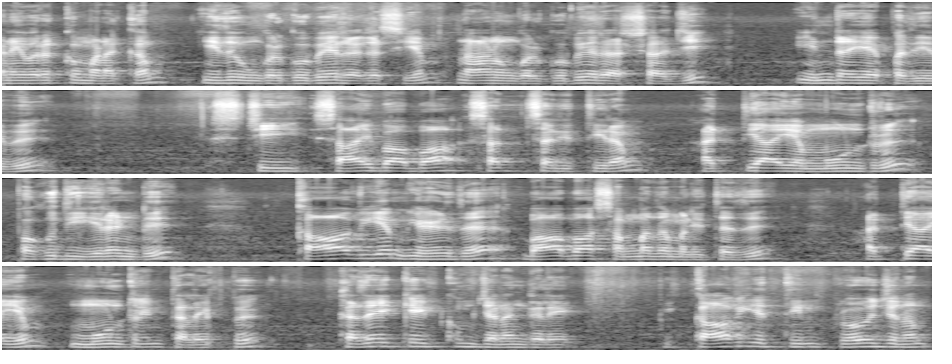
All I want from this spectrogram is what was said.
அனைவருக்கும் வணக்கம். இது உங்கள் குபேர் ரகசியம். நான் உங்கள் குபேர் அர்ஷாஜி. இன்றைய பதிவு ஸ்ரீ சாய்பாபா சத் சரித்திரம் அத்தியாயம் மூன்று பகுதி இரண்டு காவியம் எழுத பாபா சம்மதமளித்தது அத்தியாயம் மூன்றின் தலைப்பு கதை கேட்கும் ஜனங்களே இக்காவியத்தின் பிரயோஜனம்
